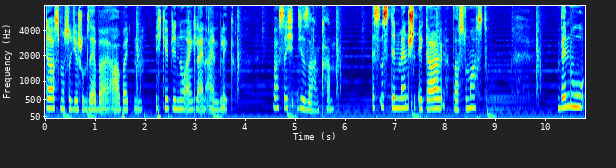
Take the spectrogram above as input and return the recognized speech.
Das musst du dir schon selber erarbeiten. Ich gebe dir nur einen kleinen Einblick. Was ich dir sagen kann. Es ist den Menschen egal, was du machst. Wenn du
